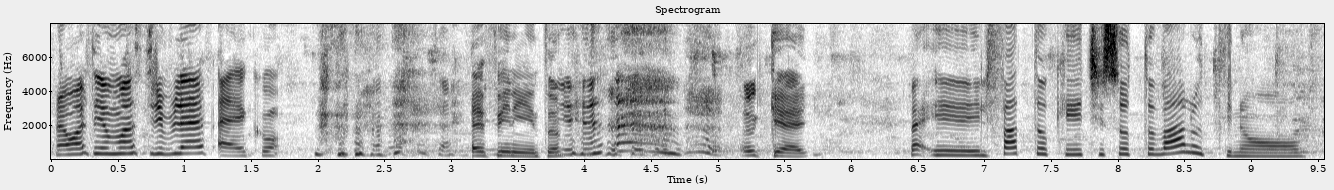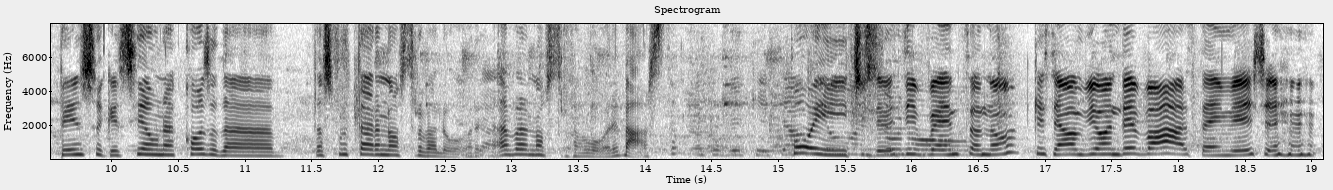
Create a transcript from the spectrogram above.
una volta che mostri bluff, ecco. È finito. ok. Beh, eh, il fatto che ci sottovalutino penso che sia una cosa da, da sfruttare a nostro valore, a nostro favore, basta. Poi ci sono... si pensano che siamo bionde e basta, invece...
